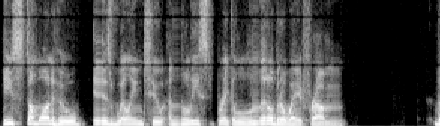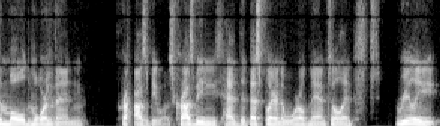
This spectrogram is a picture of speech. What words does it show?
he's someone who is willing to at least break a little bit away from the mold more than Crosby was. Crosby had the best player in the world mantle, and really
